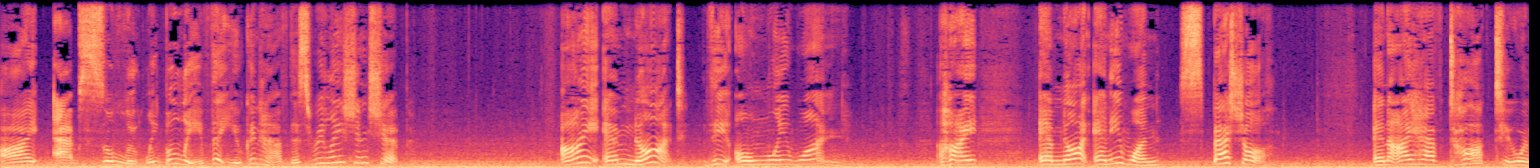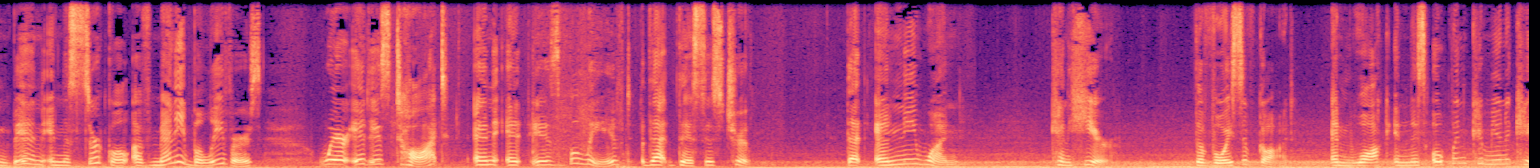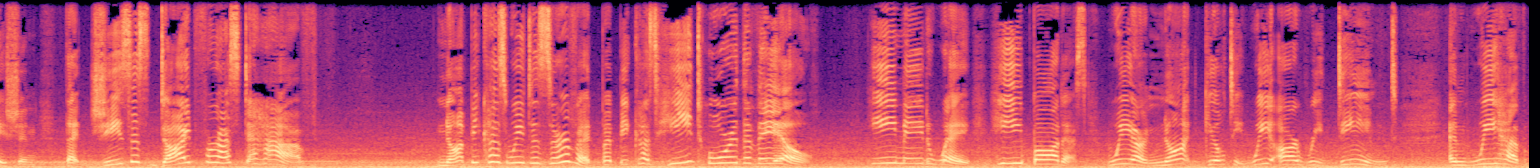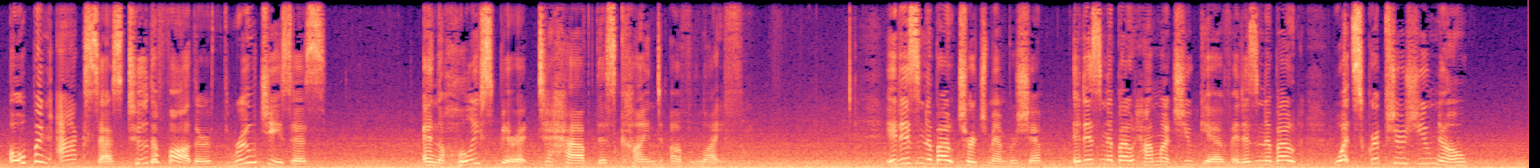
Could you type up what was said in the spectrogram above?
I absolutely believe that you can have this relationship. I am not the only one. I am not anyone special. And I have talked to and been in the circle of many believers where it is taught and it is believed that this is true. That anyone can hear the voice of God and walk in this open communication that Jesus died for us to have not because we deserve it, but because He tore the veil. He made a way. He bought us. We are not guilty. We are redeemed. And we have open access to the Father through Jesus and the Holy Spirit to have this kind of life. It isn't about church membership. It isn't about how much you give. It isn't about what scriptures you know.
